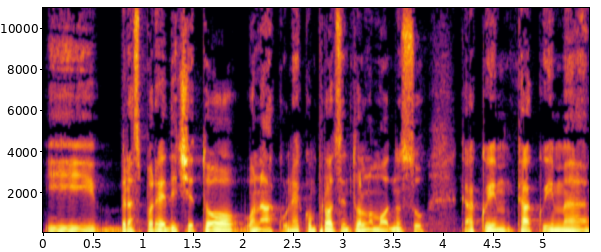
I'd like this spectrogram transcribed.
i rasporedit će to onako u nekom procentualnom odnosu kako im, kako im e,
